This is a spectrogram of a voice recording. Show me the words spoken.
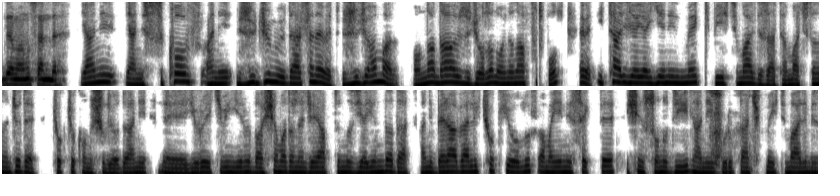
devamı sende. Yani yani skor hani üzücü mü dersen evet üzücü ama ondan daha üzücü olan oynanan futbol. Evet İtalya'ya yenilmek bir ihtimaldi zaten maçtan önce de çok çok konuşuluyordu. Hani e, Euro 2020 başlamadan önce yaptığımız yayında da hani beraberlik çok iyi olur ama yenilsek de işin sonu değil. Hani gruptan çıkma ihtimalimiz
